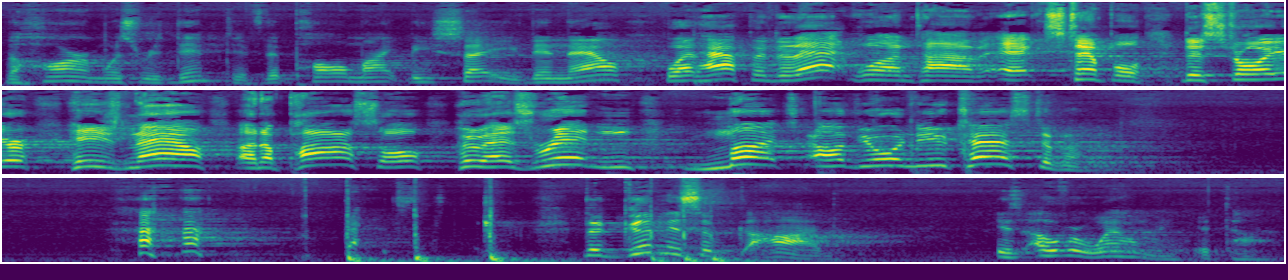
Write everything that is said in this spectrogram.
The harm was redemptive, that Paul might be saved. And now, what happened to that one time ex temple destroyer? He's now an apostle who has written much of your New Testament. the goodness of God is overwhelming at times.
